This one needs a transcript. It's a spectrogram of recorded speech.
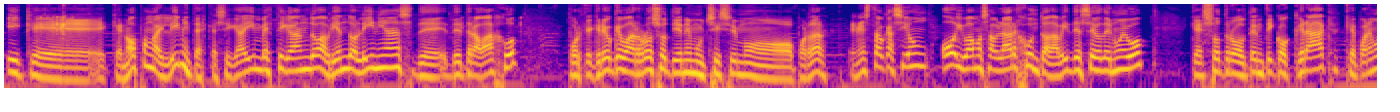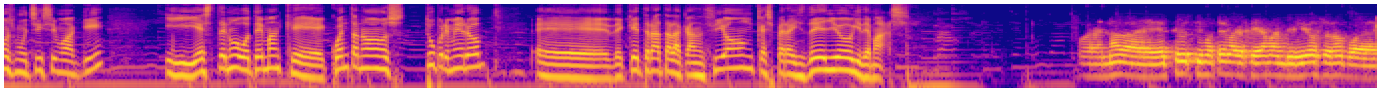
y que, que no os pongáis límites, que sigáis investigando, abriendo líneas de, de trabajo, porque creo que Barroso tiene muchísimo por dar. En esta ocasión, hoy vamos a hablar junto a David Deseo de nuevo, que es otro auténtico crack que ponemos muchísimo aquí. Y este nuevo tema que cuéntanos tú primero eh, de qué trata la canción, qué esperáis de ello y demás. Pues nada, este último tema que se llama Envidioso, ¿no? Pues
